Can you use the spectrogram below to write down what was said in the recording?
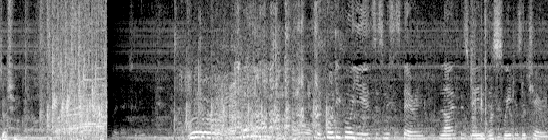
Jai Shri Mataji. For 44 years as Mrs. Berry, life has been as sweet as a cherry.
